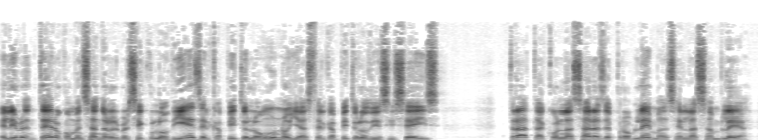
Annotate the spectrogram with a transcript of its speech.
El libro entero, comenzando en el versículo 10 del capítulo 1 y hasta el capítulo 16, trata con las áreas de problemas en la asamblea.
